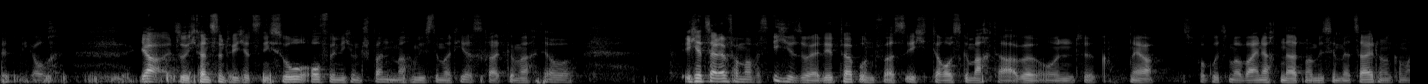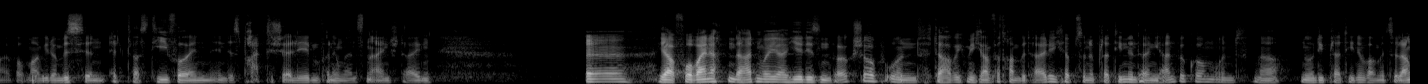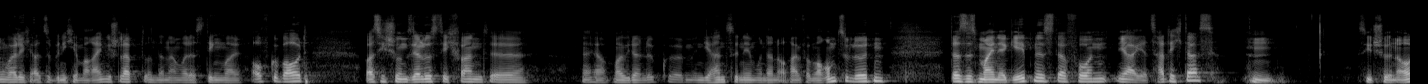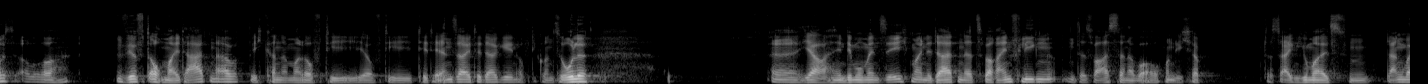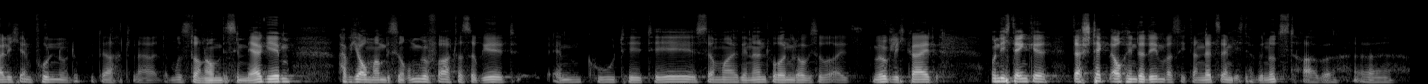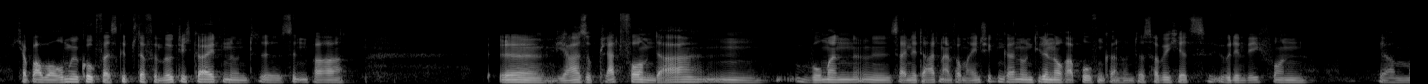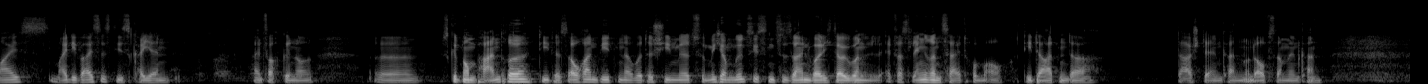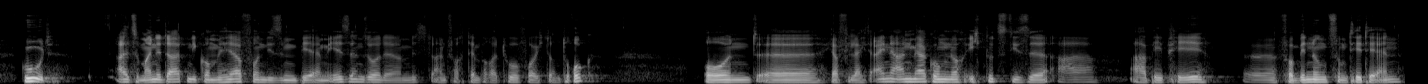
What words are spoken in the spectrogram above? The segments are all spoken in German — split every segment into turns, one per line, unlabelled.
setze mich auch. Ja, also ich kann es natürlich jetzt nicht so aufwendig und spannend machen, wie es der Matthias gerade gemacht hat, aber ich erzähle einfach mal, was ich hier so erlebt habe und was ich daraus gemacht habe. Und äh, naja, vor kurzem war Weihnachten, da hat man ein bisschen mehr Zeit und dann kann man einfach mal wieder ein bisschen etwas tiefer in, in das praktische Erleben von dem Ganzen einsteigen. Äh, ja, vor Weihnachten, da hatten wir ja hier diesen Workshop und da habe ich mich einfach daran beteiligt. Ich habe so eine Platine da in die Hand bekommen und ja, nur die Platine war mir zu langweilig, also bin ich hier mal reingeschlappt und dann haben wir das Ding mal aufgebaut. Was ich schon sehr lustig fand, äh, naja, mal wieder einen Lötkolben in die Hand zu nehmen und dann auch einfach mal rumzulöten. Das ist mein Ergebnis davon. Ja, jetzt hatte ich das. Hm. Sieht schön aus, aber wirft auch mal Daten ab. Ich kann dann mal auf die, auf die TTN-Seite da gehen, auf die Konsole äh, ja, in dem Moment sehe ich meine Daten da zwar reinfliegen und das war es dann aber auch. Und ich habe das eigentlich immer als langweilig empfunden und habe gedacht, na, da muss es doch noch ein bisschen mehr geben. Habe ich auch mal ein bisschen rumgefragt, was so geht. MQTT ist da mal genannt worden, glaube ich, so als Möglichkeit. Und ich denke, das steckt auch hinter dem, was ich dann letztendlich da genutzt habe. Äh, ich habe aber rumgeguckt, was gibt es da für Möglichkeiten und äh, es sind ein paar ja, so Plattformen da, hm, wo man äh, seine Daten einfach mal hinschicken kann und die dann auch abrufen kann. Und das habe ich jetzt über den Weg von ja, My, My Devices, die ist Cayenne. Einfach genau. Äh, es gibt noch ein paar andere, die das auch anbieten, aber das schien mir jetzt für mich am günstigsten zu sein, weil ich da über einen etwas längeren Zeitraum auch die Daten da darstellen kann und aufsammeln kann. Gut, also meine Daten, die kommen her von diesem BME-Sensor, der misst einfach Temperatur, Feuchte und Druck. Und äh, ja, vielleicht eine Anmerkung noch, ich nutze diese ABP-Verbindung äh, zum TTN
